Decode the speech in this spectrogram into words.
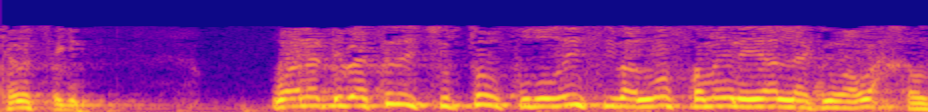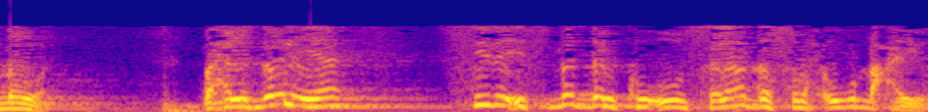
kama tegin. Waana dhibaatada jirto fududaysi baa loo samaynaya laakiin waa wax khaldan wa waxaa la doonayaa sida isbedelku uu salaada subax ugu dhacayo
